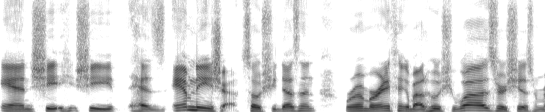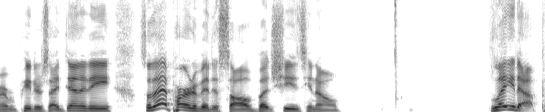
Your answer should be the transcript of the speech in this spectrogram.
and she she has amnesia, so she doesn't remember anything about who she was, or she doesn't remember Peter's identity. So that part of it is solved, but she's you know laid up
